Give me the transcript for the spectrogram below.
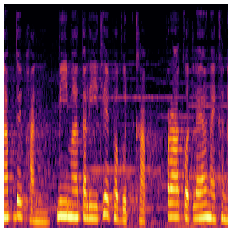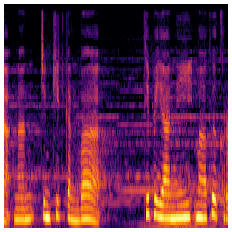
นับด้วยพัน มีมาตลีเทพบุตรขับ ปรากฏแล้วในขณะนั้นจึงคิดกันว่า ทิพยานนี้มาเพื่อใคร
